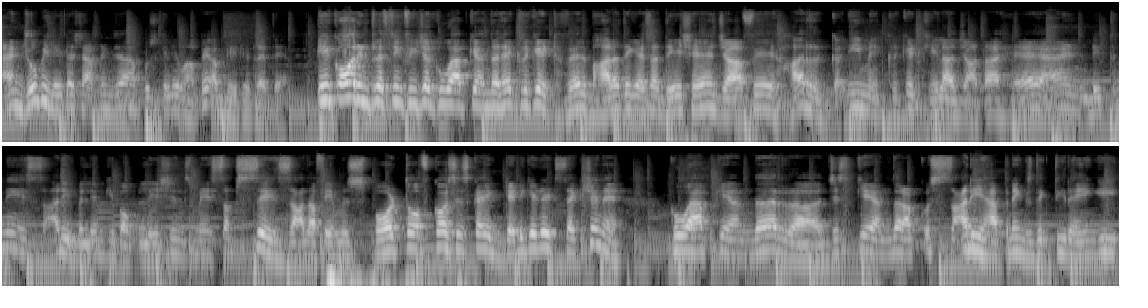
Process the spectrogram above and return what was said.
एंड जो भी लेटेस्ट हैपनिंग्स है आप उसके लिए वहाँ पे अपडेटेड रहते हैं। एक और इंटरेस्टिंग फीचर कुआ ऐप के अंदर है क्रिकेट वेल well, भारत एक ऐसा देश है जहाँ पे हर गली में क्रिकेट खेला जाता है। एंड इतने सारी बिलियन की पॉपुलेशन में सबसे ज़्यादा फ़ेमस स्पोर्ट तो ऑफकोर्स इसका एक डेडिकेटेड सेक्शन है। को ऐप के अंदर जिसके अंदर आपको सारी हैपनिंग्स दिखती रहेंगी,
